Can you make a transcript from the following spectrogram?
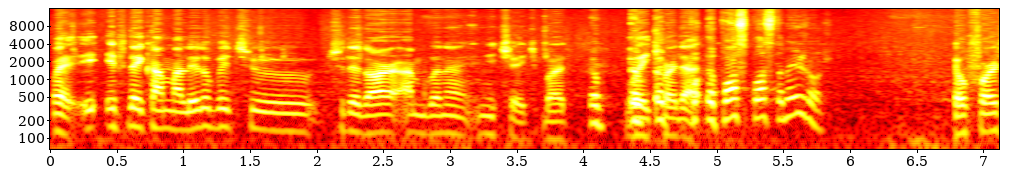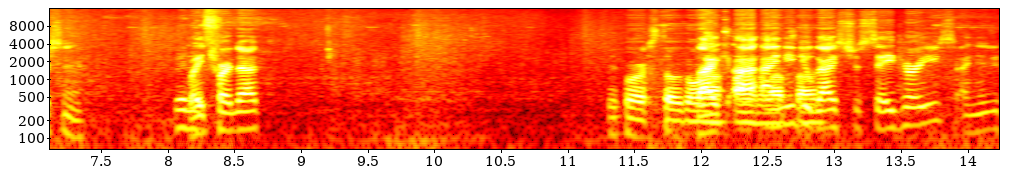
Wait, if they come a little bit to to the door, I'm gonna initiate, but eu, eu, wait eu, for that. eu posso, posso também, João? Go first. in. Beleza. Wait for that. People are still going Like I, I left need you guys to save your ease. I need.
